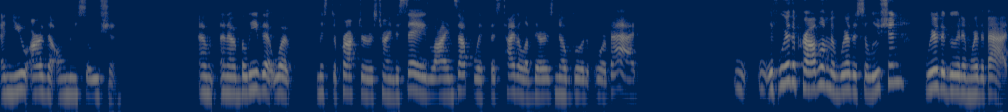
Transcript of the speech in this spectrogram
and you are the only solution. And, and i believe that what mr proctor is trying to say lines up with this title of there is no good or bad. If we're the problem and we're the solution we're the good and we're the bad.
